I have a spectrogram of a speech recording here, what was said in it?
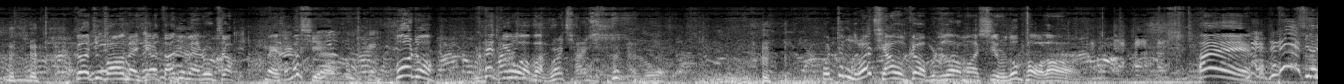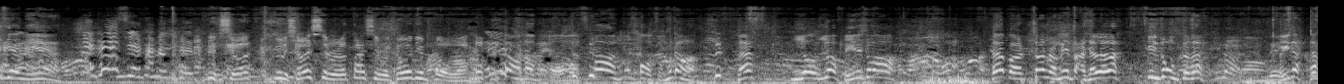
哥就帮我买鞋，咱就买肉吃，买什么鞋？不中，快给我吧。多少钱一我挣多少钱，我哥不知道吗？媳妇都跑了。哎，谢谢你。买这个鞋他能开。有小有小媳妇了，大媳妇可不得跑吧？没让他跑，我操，不跑怎么整啊？来，你要要肥的是吧？来，把张总给你打下来，来，给你种哥来，肥的来，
